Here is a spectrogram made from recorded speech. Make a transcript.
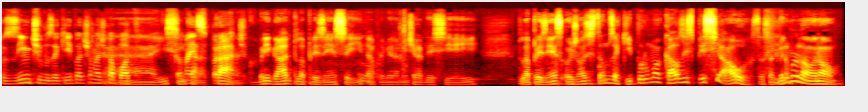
pros íntimos aqui, pode chamar de capota. Ah, aí sim, Fica mais cara. Cara, prático. obrigado pela presença aí, tá? Louco. Primeiramente agradecer aí pela presença. Hoje nós estamos aqui por uma causa especial. Você tá sabendo, Brunão, ou não?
